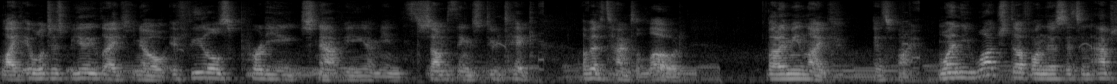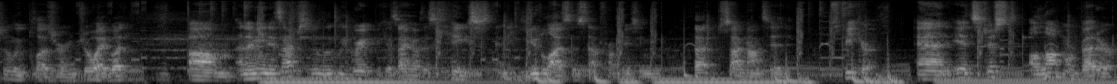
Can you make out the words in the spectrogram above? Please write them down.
Like, it will just be like, you know, it feels pretty snappy. I mean, some things do take a bit of time to load, but I mean, like, it's fine. When you watch stuff on this, it's an absolute pleasure and joy, but, um, and I mean, it's absolutely great because I have this case and it utilizes that front-facing, that side-mounted speaker and it's just a lot more better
